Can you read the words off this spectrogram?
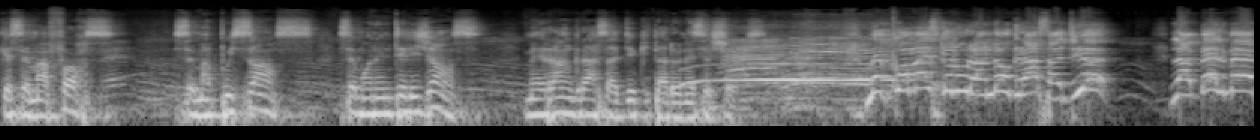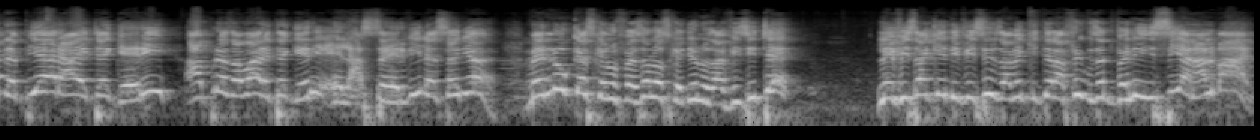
que c'est ma force, c'est ma puissance, c'est mon intelligence, mais rends grâce à Dieu qui t'a donné ces choses. Mais comment est-ce que nous rendons grâce à Dieu? La belle-mère de Pierre a été guérie. Après avoir été guérie, elle a servi le Seigneur. Mais nous, qu'est-ce que nous faisons lorsque Dieu nous a visités? Les visas qui est difficile, vous avez quitté l'Afrique, vous êtes venus ici en Allemagne.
